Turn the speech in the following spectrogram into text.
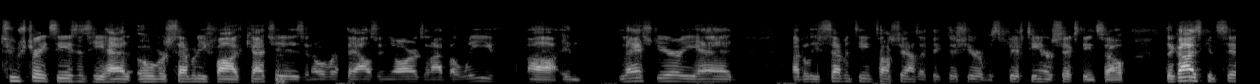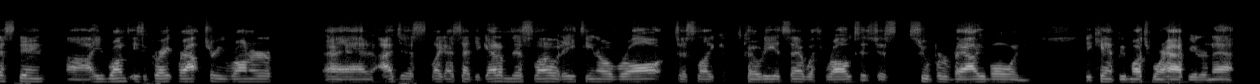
two straight seasons, he had over 75 catches and over a thousand yards, and I believe uh, in last year he had, I believe, 17 touchdowns. I think this year it was 15 or 16. So the guy's consistent. Uh, he runs. He's a great route tree runner. And I just, like I said, to get him this low at 18 overall, just like Cody had said with Ruggs, it's just super valuable, and you can't be much more happier than that.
